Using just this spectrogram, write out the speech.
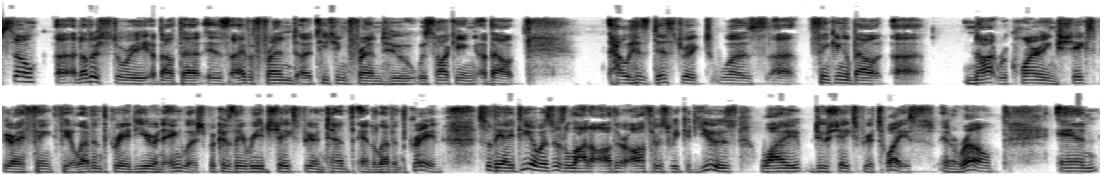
So uh, another story about that is I have a friend, a teaching friend, who was talking about how his district was uh, thinking about uh, not requiring Shakespeare, I think, the 11th grade year in English because they read Shakespeare in 10th and 11th grade. So the idea was there's a lot of other authors we could use. Why do Shakespeare twice in a row? And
